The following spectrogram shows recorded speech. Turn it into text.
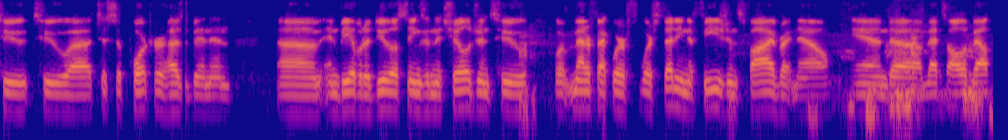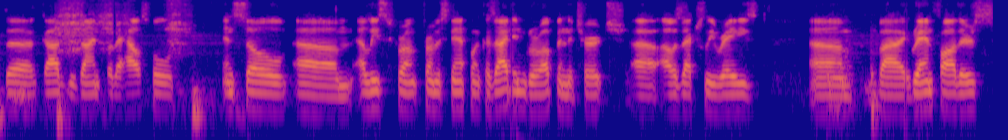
to to uh, to support her husband and um, and be able to do those things and the children to matter of fact we're we're studying Ephesians 5 right now and uh, that's all about the God's design for the household and so um, at least from from a standpoint because I didn't grow up in the church uh, I was actually raised um, by grandfathers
